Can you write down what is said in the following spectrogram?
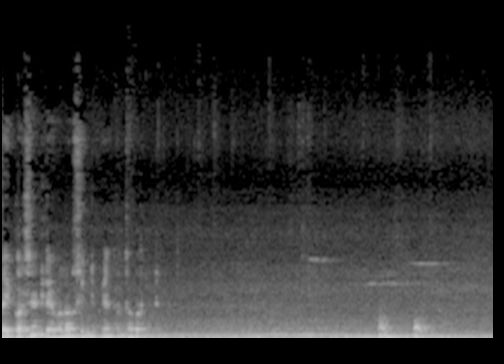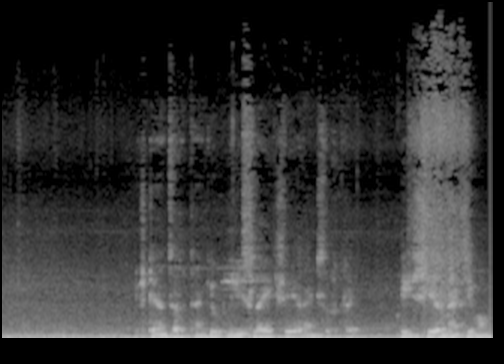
5% level of significance ಅಂತ ಬರುತ್ತೆ ಇಷ್ಟೇ answer thank you please like share and subscribe please share maximum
